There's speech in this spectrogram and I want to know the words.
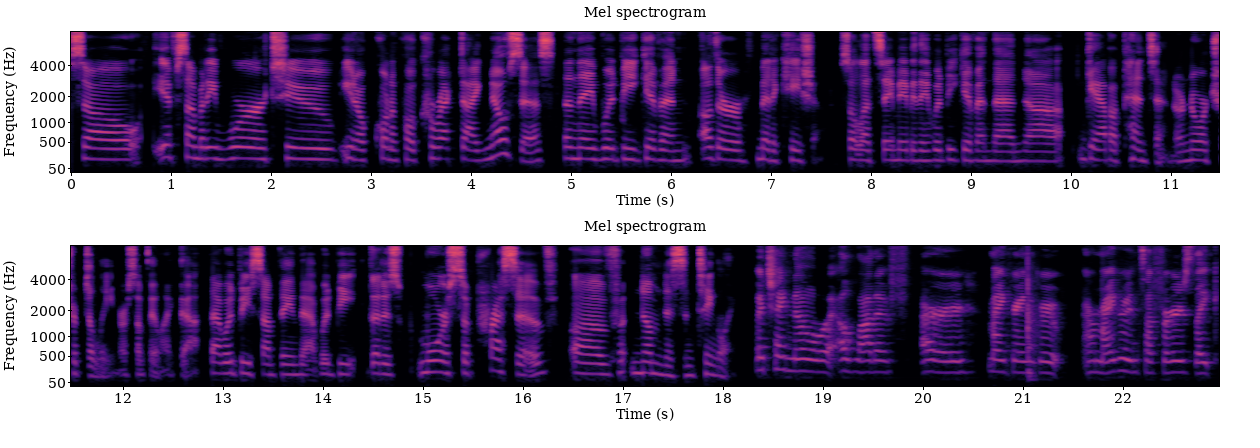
So if somebody were to, you know, quote unquote, correct diagnosis, then they would be given other medication. So let's say maybe they would be given then uh, gabapentin or nortriptyline or something like that. That would be something that would be that is more suppressive of numbness and tingling. Which I know a lot of our migraine group, our migraine sufferers, like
